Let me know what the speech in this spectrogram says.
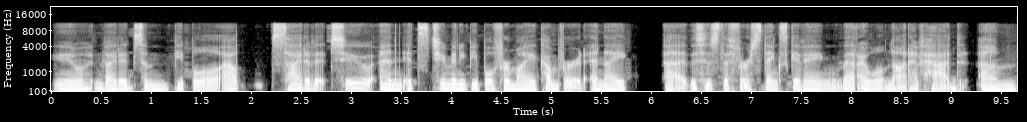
you know invited some people outside of it too and it's too many people for my comfort and i uh, this is the first Thanksgiving that I will not have had. Um,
